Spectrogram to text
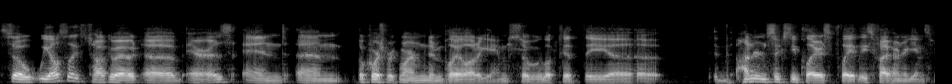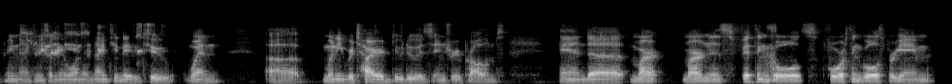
so we also like to talk about uh eras and um of course rick martin didn't play a lot of games so we looked at the uh 160 players play at least 500 games between 1971 and 1982 when uh when he retired due to his injury problems and uh, Mar- Martin is fifth in goals, fourth in goals per game,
